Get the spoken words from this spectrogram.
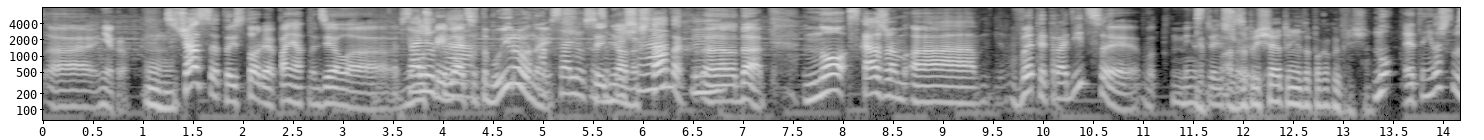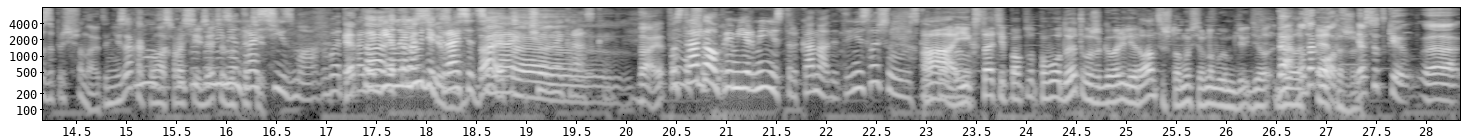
э, негров. Угу. Сейчас эта история, понятное дело, Абсолютно. немножко является табуированной Абсолютно в Соединенных запрещена. Штатах, угу. э, да. Но, скажем, э, в этой традиции, вот министрель А запрещают они это по какой причине? Ну, это не то, чтобы запрещено, это нельзя, как ну, у нас в России взять и запретить. расизма в это, это когда белые это люди расизм. красят да, себя это... черной краской. Да, это Пострадал премьер-министр Канады, ты не слышал ужас А, и, кстати, по, по поводу этого же говорили ирландцы, что мы все равно будем де- да, делать ну так это вот, же. Я все-таки э,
